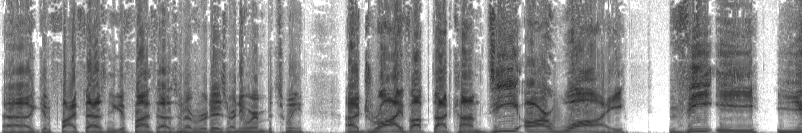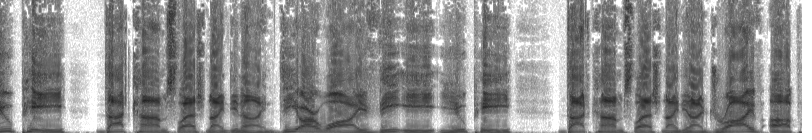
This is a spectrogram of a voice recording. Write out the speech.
Uh, give 5,000, you give 5,000, whatever it is, or anywhere in between. Uh, dryveup.com, D-R-Y-V-E-U-P dot com slash 99. D-R-Y-V-E-U-P dot com slash 99. Drive up.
